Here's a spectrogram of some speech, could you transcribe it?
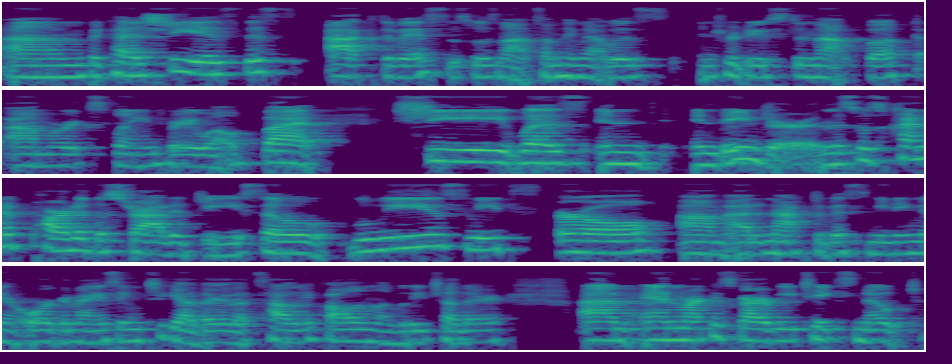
um, because she is this activist. This was not something that was introduced in that book um, or explained very well, but she was in in danger, and this was kind of part of the strategy. So Louise meets Earl um, at an activist meeting. They're organizing together. That's how they fall in love with each other. Um, and Marcus Garvey takes note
